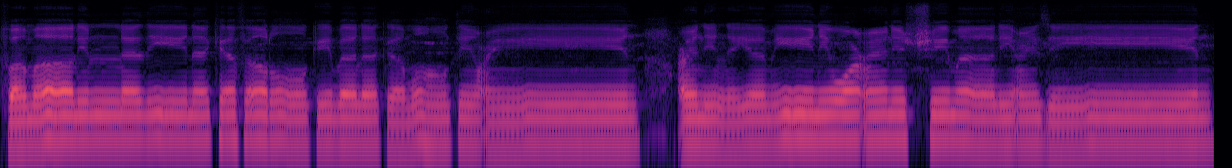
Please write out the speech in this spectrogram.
فما للذين كفروا قبلك مهطعين. عن اليمين وعن الشمال عزين.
